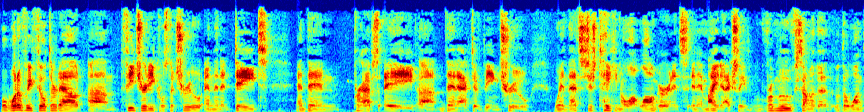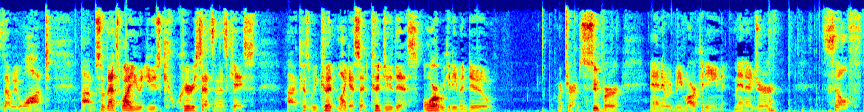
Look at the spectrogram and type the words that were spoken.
well, what if we filtered out um, featured equals to true and then a date and then perhaps a uh, then active being true when that's just taking a lot longer and it's and it might actually remove some of the the ones that we want. Um, so that's why you would use query sets in this case because uh, we could, like I said, could do this or we could even do return super and it would be marketing manager self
